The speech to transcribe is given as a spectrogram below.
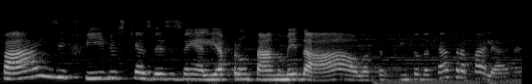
pais e filhos que às vezes vêm ali afrontar no meio da aula, tá tentando até atrapalhar, né?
